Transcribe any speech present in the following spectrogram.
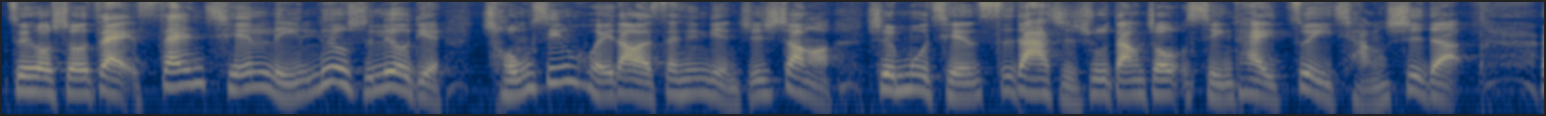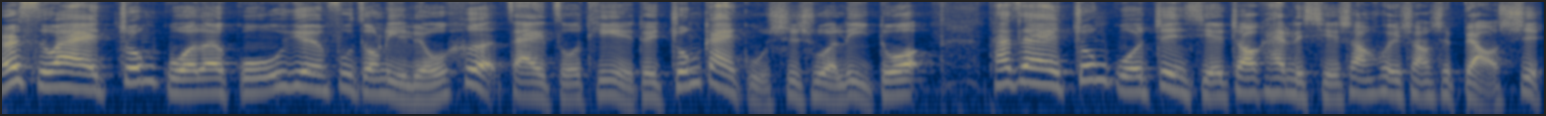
最后收在三千零六十六点，重新回到了三千点之上啊，是目前四大指数当中形态最强势的。而此外，中国的国务院副总理刘鹤在昨天也对中概股释出了利多。他在中国政协召开的协商会上是表示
